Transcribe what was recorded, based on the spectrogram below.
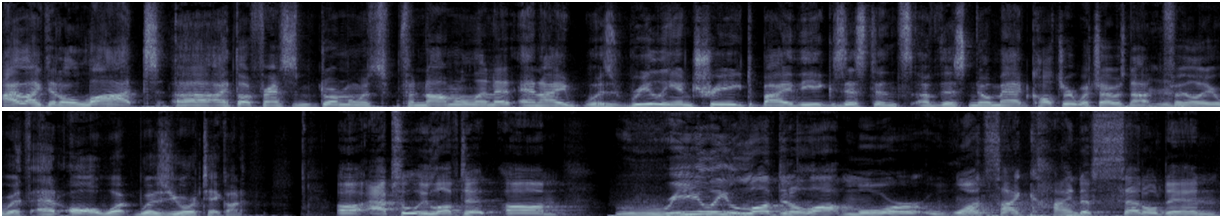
I liked it a lot. Uh, I thought Frances McDormand was phenomenal in it, and I was really intrigued by the existence of this nomad culture, which I was Mm-hmm. not familiar with at all. What was your take on it? Uh, absolutely loved it. Um, really loved it a lot more once I kind of settled in.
